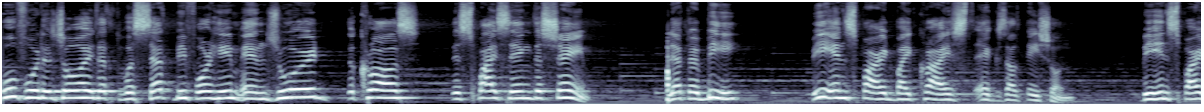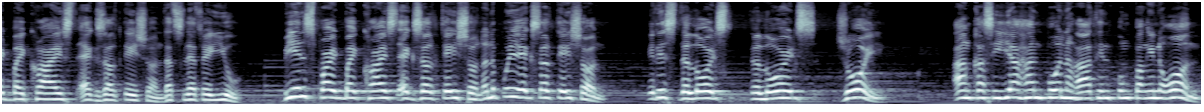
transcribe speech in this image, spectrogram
Who for the joy that was set before him endured the cross, despising the shame. Letter B. Be inspired by Christ's exaltation. Be inspired by Christ's exaltation. That's letter U. Be inspired by Christ's exaltation. Ano po yung exaltation? It is the Lord's the Lord's joy. Ang kasiyahan po ng atin pong Panginoon.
